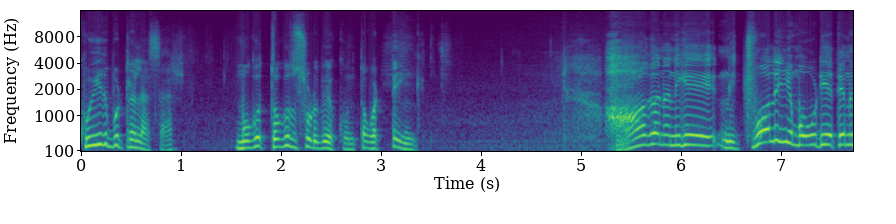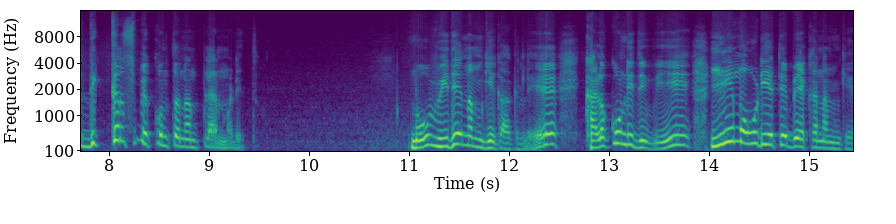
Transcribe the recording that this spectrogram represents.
ಕುಯ್ದು ಬಿಟ್ರಲ್ಲ ಸರ್, ಮಗು ತೆಗೆದು ಸುಡಬೇಕು ಅಂತ ಹೊಟ್ಟೆ ಹಿಂಗೆ. ಆಗ ನನಗೆ ನಿಜವಾಗ್ಲೂ ಈ ಮೌಢ್ಯತೆಯನ್ನು ಧಿಕ್ಕರಿಸ್ಬೇಕು ಅಂತ ನಾನು ಪ್ಲ್ಯಾನ್ ಮಾಡಿದ್ದು. ನೋವಿದೆ ನಮಗೀಗಾಗಲೇ, ಕಳ್ಕೊಂಡಿದ್ದೀವಿ, ಈ ಮೌಢ್ಯತೆ ಬೇಕಾ ನಮಗೆ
